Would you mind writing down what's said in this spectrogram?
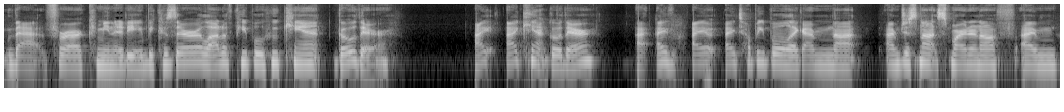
that for our community because there are a lot of people who can't go there. I I can't go there. I I I, I tell people like I'm not. I'm just not smart enough. I'm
